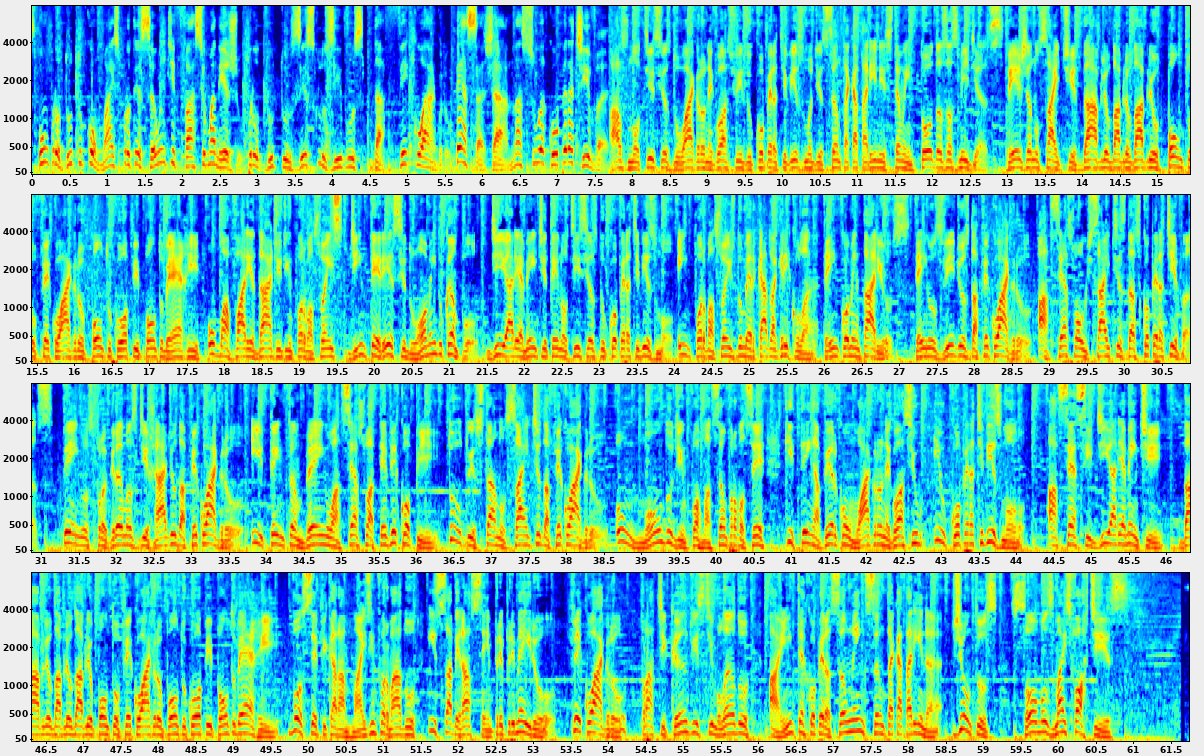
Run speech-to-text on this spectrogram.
um produto com mais proteção e de fácil manejo. Produtos exclusivos da FECOAGRO. Peça já na sua cooperativa. As notícias do agronegócio e do cooperativismo de Santa Catarina estão em todas as mídias. Veja no site www.fecoagro.coop.br uma variedade de informações de interesse do homem do campo. Diariamente tem notícias do cooperativismo, informações do mercado agrícola, tem comentários, tem os vídeos da Fecoagro, acesso aos sites das cooperativas, tem os programas de rádio da Fecoagro e tem também o acesso à TV Cop. Tudo está no site da Fecoagro. Um mundo de informação para você que tem a ver com o agronegócio e o cooperativismo. Acesse diariamente www.fecoagro.coop.br. Você ficará mais informado e saberá sempre primeiro. Fecoagro, praticando e estimulando a intercooperação em Santa Catarina. Juntos, somos mais fortes.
